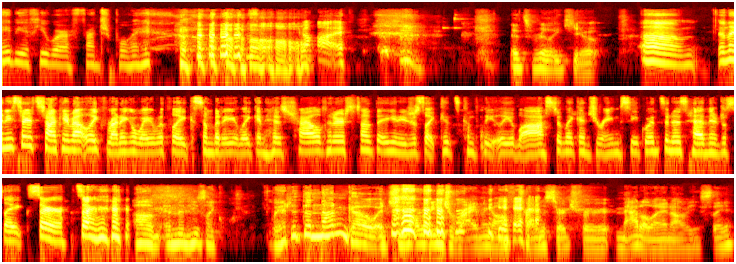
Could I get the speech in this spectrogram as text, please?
Maybe if you were a French boy. Aw, God. it's really cute Um, and then he starts talking about like running away with like somebody like in his childhood or something, and he just like gets completely lost in like a dream sequence in his head. And they're just like, "Sir, sir." um and then he's like where did the nun go and she's already driving off Yeah. trying to search for madeline obviously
